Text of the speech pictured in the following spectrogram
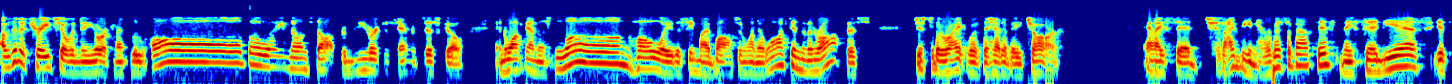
I was at a trade show in New York and I flew all the way nonstop from New York to San Francisco and walked down this long hallway to see my boss. And when I walked into their office, just to the right was the head of HR. And I said, should I be nervous about this? And they said, yes, it's,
